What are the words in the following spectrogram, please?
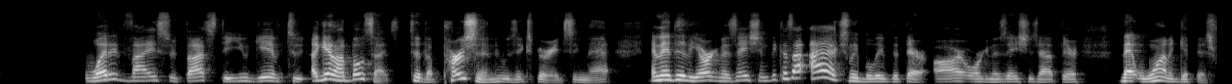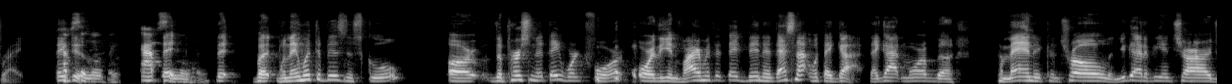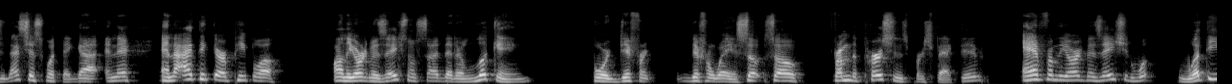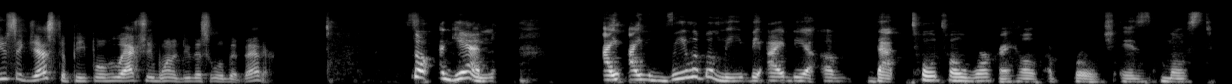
what advice or thoughts do you give to again on both sides to the person who's experiencing that and then to the organization because I, I actually believe that there are organizations out there that want to get this right. They absolutely do. absolutely. They, they, but when they went to business school or the person that they work for or the environment that they've been in that's not what they got. They got more of the command and control and you got to be in charge and that's just what they got. And there and i think there are people on the organizational side that are looking for different different ways. So so from the person's perspective and from the organization what what do you suggest to people who actually want to do this a little bit better? So again i i really believe the idea of that total worker health approach is most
